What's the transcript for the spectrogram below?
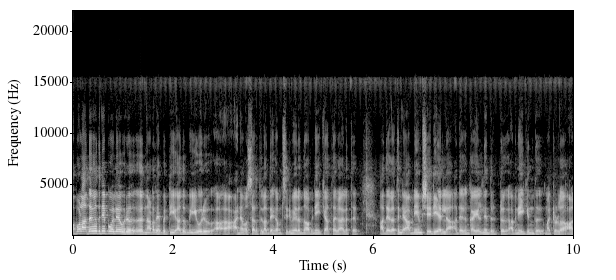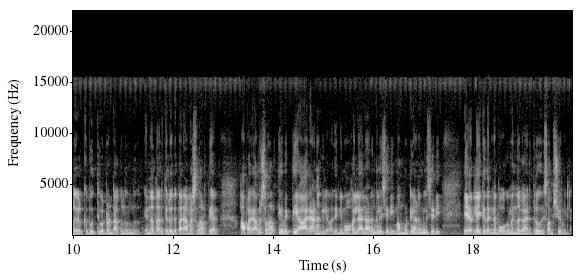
അപ്പോൾ അദ്ദേഹത്തിനെ പോലെ ഒരു നടനെ പറ്റി അതും ഈ ഒരു അനവസരത്തിൽ അദ്ദേഹം സിനിമയിലൊന്നും അഭിനയിക്കാത്ത കാലത്ത് അദ്ദേഹത്തിന്റെ അഭിനയം ശരിയല്ല. അദ്ദേഹം കയ്യിൽ നിന്നിട്ട് അഭിനയിക്കുന്നത് മറ്റുള്ള ആളുകൾക്ക് ബുദ്ധിമുട്ടുണ്ടാക്കുന്നു എന്ന തരത്തിൽ ഒരു പരാമർശം നടത്തിയാൽ ആ പരാമർശം നടത്തിയ വ്യക്തി ആരാണെങ്കിലും അതിനി മോഹൻലാൽ ആണെങ്കിലും ശരി മമ്മൂട്ടി ആണെങ്കിലും ശരി എയറിലേക്ക് തന്നെ പോകുമെന്ന കാര്യത്തിൽ ഒരു സംശയവുമില്ല.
